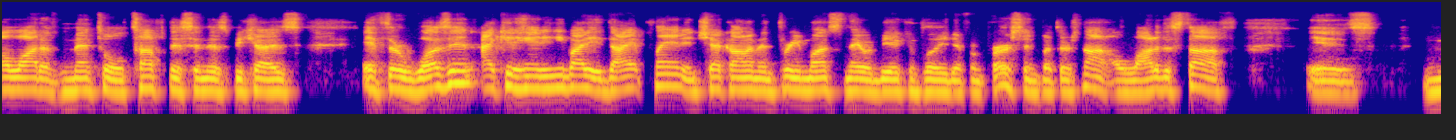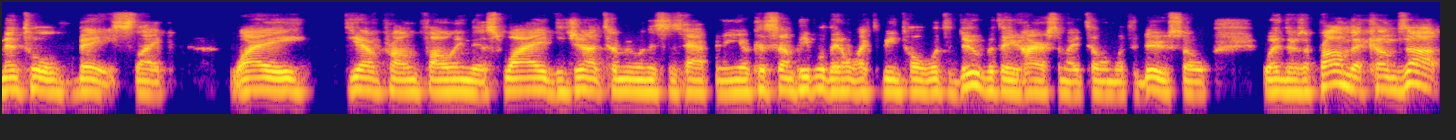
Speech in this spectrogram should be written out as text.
a lot of mental toughness in this because if there wasn't, I could hand anybody a diet plan and check on them in three months and they would be a completely different person. But there's not. A lot of the stuff is mental based. Like, why do you have a problem following this? Why did you not tell me when this is happening? You know, because some people they don't like to be told what to do, but they hire somebody to tell them what to do. So when there's a problem that comes up,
